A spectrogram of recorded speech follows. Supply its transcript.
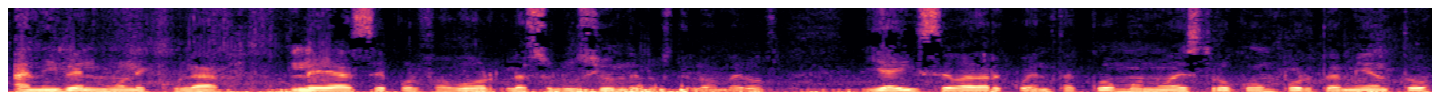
a nivel molecular. Léase por favor la solución de los telómeros y ahí se va a dar cuenta cómo nuestro comportamiento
